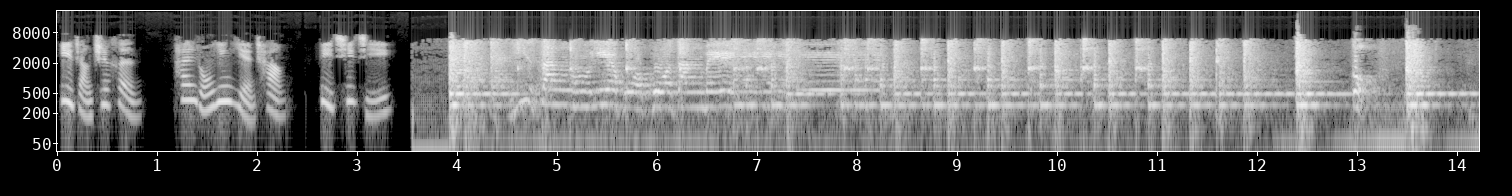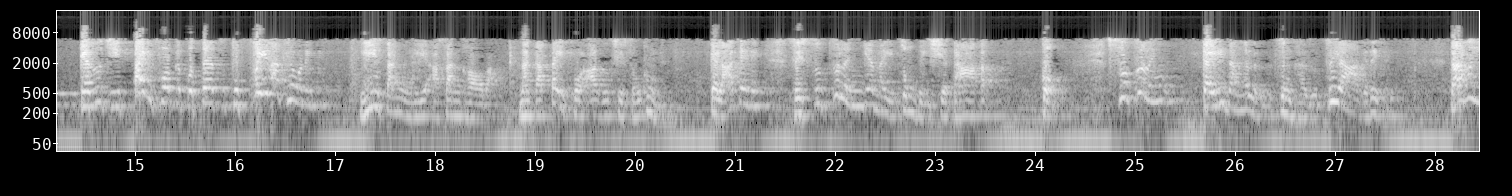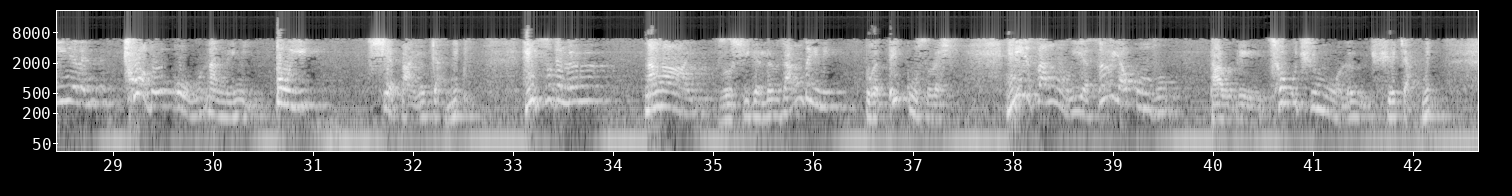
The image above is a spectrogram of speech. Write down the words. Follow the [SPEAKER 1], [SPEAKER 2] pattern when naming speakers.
[SPEAKER 1] 一掌之恨，潘荣英演唱第七集。
[SPEAKER 2] 一山野火火上呗，哥，给自己大夫给不得子他飞哪去呢？一山野啊，三考吧，那个大夫还是去受控。给哪个呢？在狮子人也没准备些大的，哥，狮子人该当的人真还是这样的嘞。但是一人确多过能力你多一些大有奖励，因此个人。那啊，是些个楼上的呢，不对故事来些。一上午也是要功夫，他是给抽取木楼学讲的，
